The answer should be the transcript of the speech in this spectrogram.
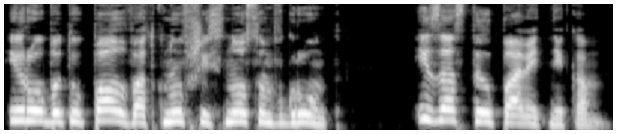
и робот упал, воткнувшись носом в грунт, и застыл памятником.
